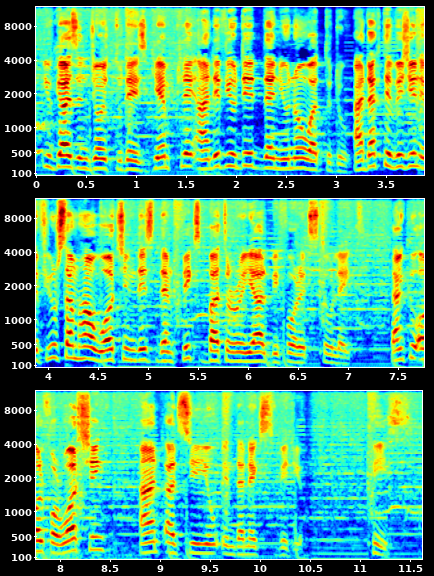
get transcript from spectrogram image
Hope you guys enjoyed today's gameplay and if you did then you know what to do. And Activision if you're somehow watching this then fix Battle Royale before it's too late. Thank you all for watching and I'll see you in the next video. Peace.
